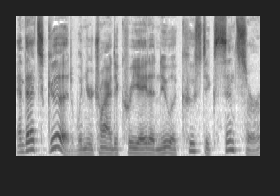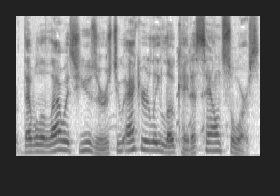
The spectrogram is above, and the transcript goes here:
And that's good when you're trying to create a new acoustic sensor that will allow its users to accurately locate a sound source.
